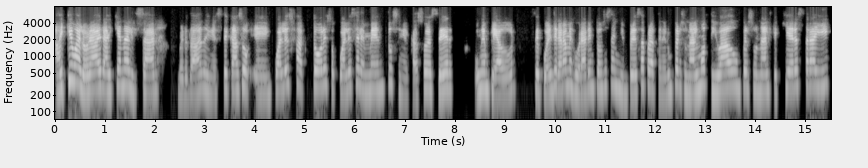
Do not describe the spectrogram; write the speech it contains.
hay que valorar, hay que analizar, ¿verdad? En este caso, en cuáles factores o cuáles elementos, en el caso de ser un empleador, se pueden llegar a mejorar entonces en mi empresa para tener un personal motivado, un personal que quiere estar ahí,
